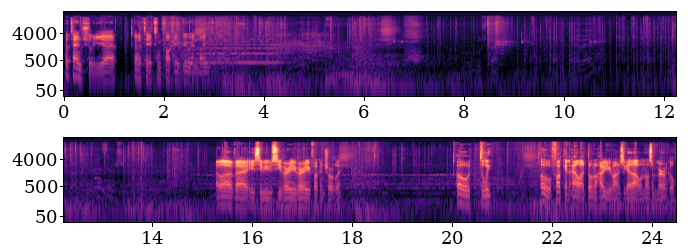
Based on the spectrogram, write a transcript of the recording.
Potentially, yeah. It's gonna take some fucking doing, mind. ACBBC very, very fucking shortly. Oh, delete. Oh, fucking hell, I don't know how you managed to get that one. That's a miracle.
